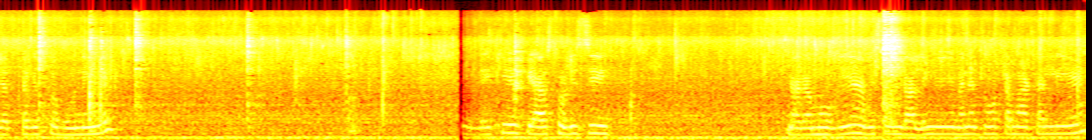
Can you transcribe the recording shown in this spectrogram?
जब तक इसको भूनेंगे। देखिए, प्याज थोड़ी सी नरम हो गई है, अब इसमें हम डालेंगे। मैंने दो टमाटर लिए हैं।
